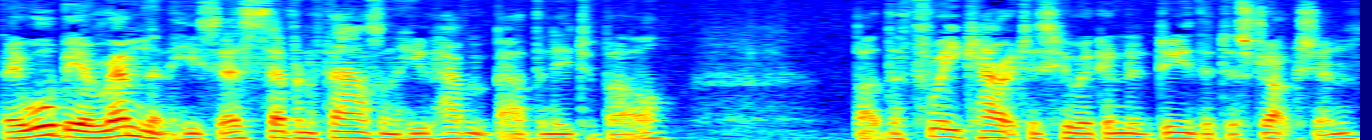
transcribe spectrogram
There will be a remnant, he says, 7,000 who haven't bowed the knee to Baal. But the three characters who are going to do the destruction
